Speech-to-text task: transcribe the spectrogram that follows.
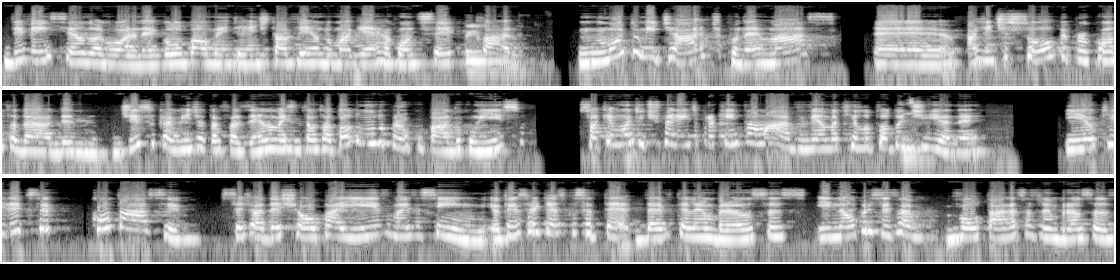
vivenciando agora, né? Globalmente, a gente está vendo uma guerra acontecer, Sim. claro, muito midiático, né? Mas é, a gente soube por conta da, de, disso que a mídia está fazendo, mas então tá todo mundo preocupado com isso. Só que é muito diferente para quem está lá, vivendo aquilo todo Sim. dia, né? E eu queria que você contasse. Você já deixou o país, mas assim, eu tenho certeza que você te, deve ter lembranças e não precisa voltar nessas lembranças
